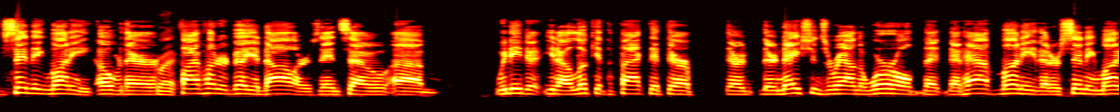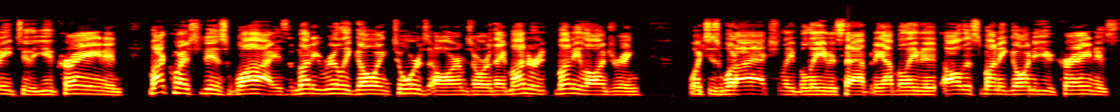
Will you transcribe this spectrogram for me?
sending money over there, five hundred million dollars, and so um, we need to, you know, look at the fact that there are there there are nations around the world that that have money that are sending money to the Ukraine. And my question is, why is the money really going towards arms, or are they money money laundering? Which is what I actually believe is happening. I believe that all this money going to Ukraine is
